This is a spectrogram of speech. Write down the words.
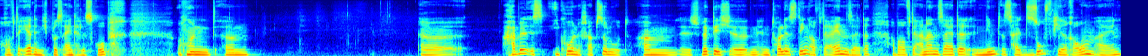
auch auf der Erde nicht bloß ein Teleskop. Und ähm, äh, Hubble ist ikonisch, absolut. Ähm, ist wirklich äh, ein, ein, tolles Ding auf der einen Seite, aber auf der anderen Seite nimmt es halt so viel Raum ein,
